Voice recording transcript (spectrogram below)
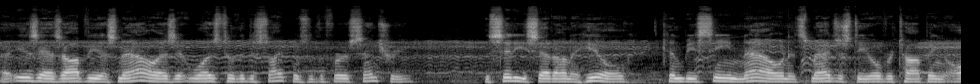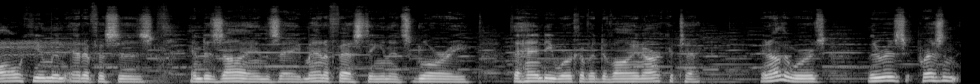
uh, is as obvious now as it was to the disciples of the first century. The city set on a hill can be seen now in its majesty overtopping all human edifices and designs, a manifesting in its glory the handiwork of a divine architect. In other words, there is present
